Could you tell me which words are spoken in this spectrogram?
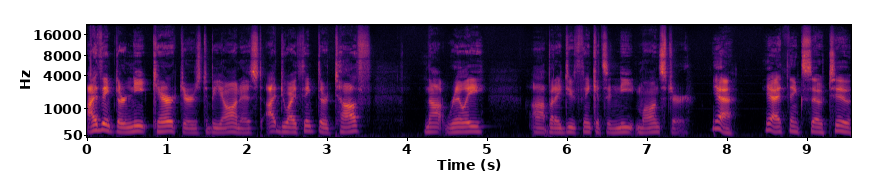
I think they're neat characters. To be honest, I do. I think they're tough. Not really, uh, but I do think it's a neat monster. Yeah, yeah, I think so too.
